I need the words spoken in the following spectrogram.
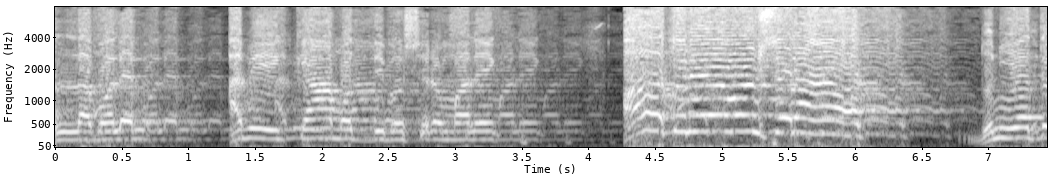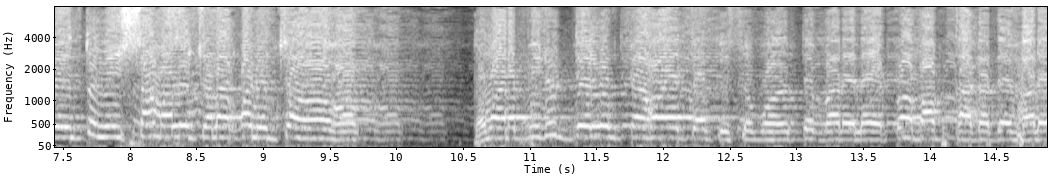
আল্লাহ বলেন, আমি কিয়ামত দিবসের মালিক। আদুনিয়া মানুষেরা, দুনিয়াতে তুমি সমালোচনা করেছ। তোমার বিরুদ্ধে লোকটা হয়তো কিছু বলতে পারে নাই, প্রভাব কাটাতে পারে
